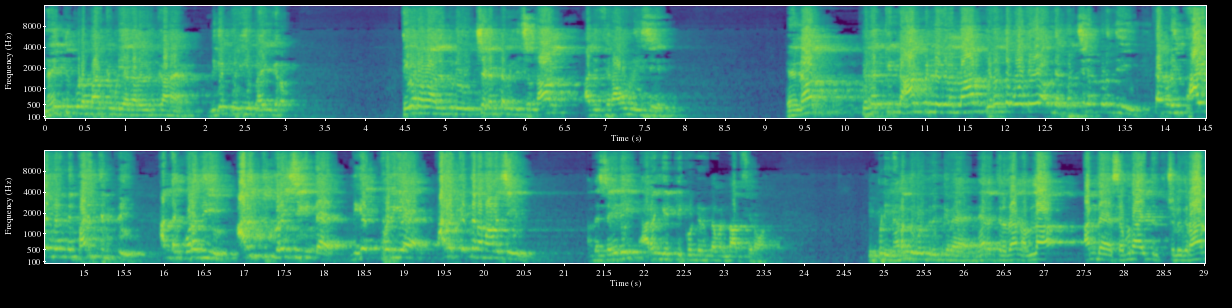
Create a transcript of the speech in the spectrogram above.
நினைத்து கூட பார்க்க முடியாத அளவிற்கான மிகப்பெரிய பயங்கரம். தீவிரவாதத்துடைய உச்சகட்டம் என்று சொன்னால் அது திராவுடைய செயல் ஏனென்றால் பிறக்கின்ற ஆண் பிள்ளைகள் எல்லாம் பிறந்த போதே அந்த பிரச்சனை குழந்தை தன்னுடைய தாயிடமிருந்து பறித்து விட்டு அந்த குழந்தையை அறுத்து கொலை செய்கின்ற மிகப்பெரிய அரக்கத்தனமான செயல். அந்த செயலை அரங்கேற்றிக் கொண்டிருந்தவன் தான் பிறவன் இப்படி நடந்து கொண்டிருக்கிற நேரத்தில் தான் அல்லாஹ் அந்த சமுதாயத்திற்கு சொல்லுகிறான்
